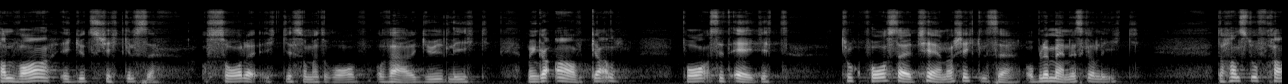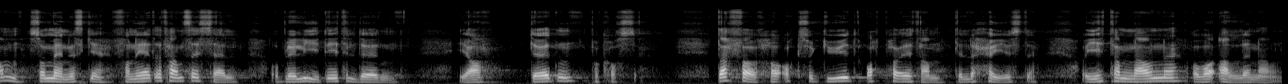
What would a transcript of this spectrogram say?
Han var i Guds skikkelse og så det ikke som et rov å være Gud lik, men ga avgall på sitt eget tok på seg tjenerskikkelse og ble mennesker lik. Da han sto fram som menneske, fornedret han seg selv og ble lydig til døden. Ja, døden på korset. Derfor har også Gud opphøyet ham til det høyeste og gitt ham navnet over alle navn.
